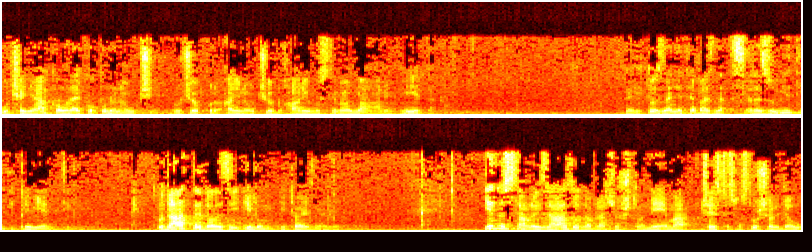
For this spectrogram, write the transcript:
učenjakom onaj ko puno nauči. Učio Kur'an i naučio Buhari i muslima, ali. Nije tako. Nego to znanje treba zna, razumijeti i primijeniti ga. E, odatle dolazi ilum i to je znanje. Jednostavno iz razloga, braćo, što nema, često smo slušali da u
